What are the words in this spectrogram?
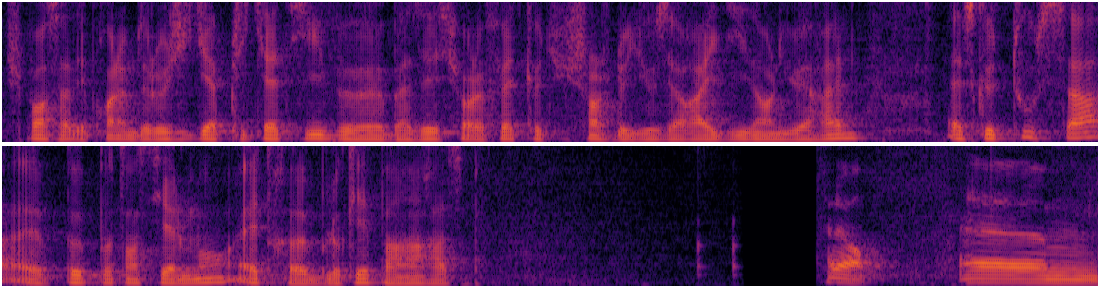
je pense à des problèmes de logique applicative basés sur le fait que tu changes de user ID dans l'URL, est-ce que tout ça peut potentiellement être bloqué par un RASP? Alors, euh,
